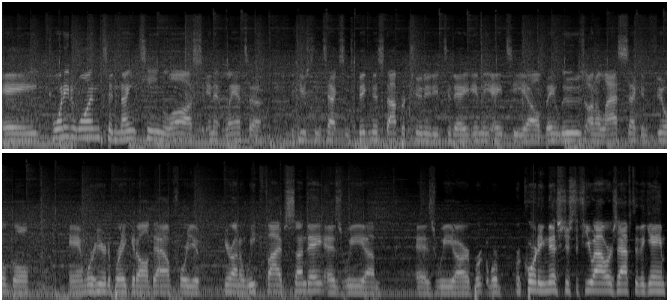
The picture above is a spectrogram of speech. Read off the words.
a 20 to 1 to 19 loss in Atlanta. The Houston Texans, big missed opportunity today in the ATL. They lose on a last second field goal, and we're here to break it all down for you here on a week five Sunday as we. Um, as we are we're recording this just a few hours after the game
